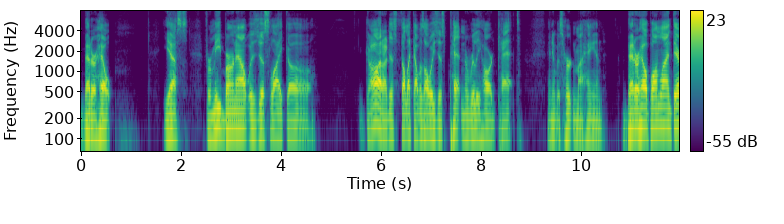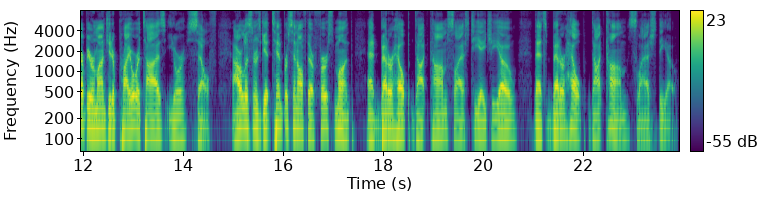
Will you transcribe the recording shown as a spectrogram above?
better help. Yes, for me, burnout was just like, uh, God, I just felt like I was always just petting a really hard cat and it was hurting my hand. BetterHelp Online Therapy reminds you to prioritize yourself. Our listeners get 10% off their first month at betterhelp.com slash T-H-E-O. That's betterhelp.com slash Theo.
